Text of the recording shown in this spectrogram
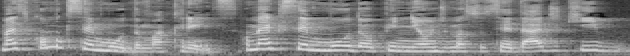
Mas como que você muda uma crença? Como é que você muda a opinião de uma sociedade que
